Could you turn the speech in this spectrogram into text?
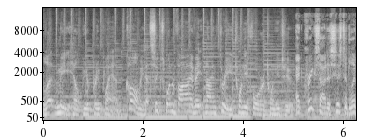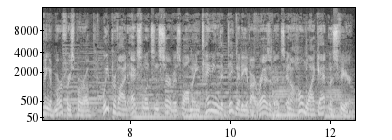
Let me help you pre plan. Call me at 615 893 2422. At Creekside Assisted Living of Murfreesboro, we provide excellence in service while maintaining the dignity of our residents in a home like atmosphere.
